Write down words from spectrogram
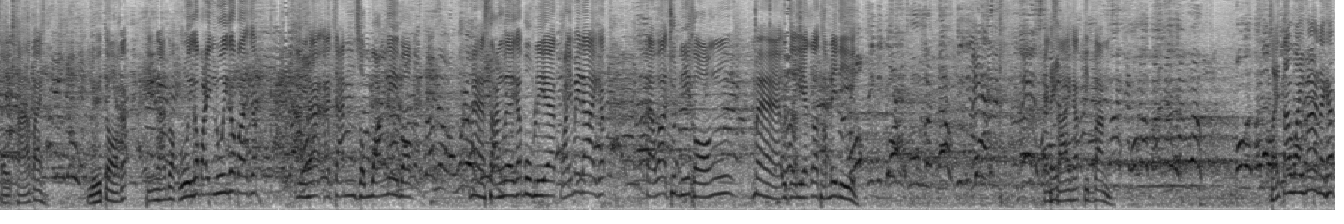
เตะขาไปลุยต่อครับทีมงานบอกลุยเข้าไปลุยเข้าไปครับ นี่ฮะอาจารย์สมหวังนี่บอกแม่สั่งเลยครับบูมเรียถอยไม่ได้ครับ แต่ว่าชุดนี้ของแม่อุตเอียก็ทำได้ดีแข้งซ้ายครับติดบังสายตาไวมากนะครับ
